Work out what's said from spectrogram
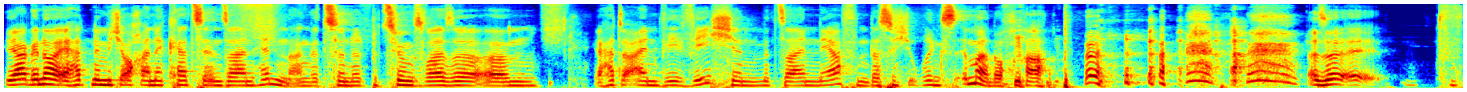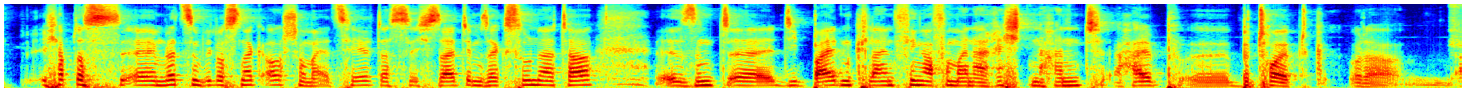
Ja, genau. Er hat nämlich auch eine Kerze in seinen Händen angezündet, beziehungsweise ähm, er hatte ein Wehwehchen mit seinen Nerven, das ich übrigens immer noch habe. also äh, ich habe das äh, im letzten Velosnack auch schon mal erzählt, dass ich seit dem 600er äh, sind äh, die beiden kleinen Finger von meiner rechten Hand halb äh, betäubt oder äh,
